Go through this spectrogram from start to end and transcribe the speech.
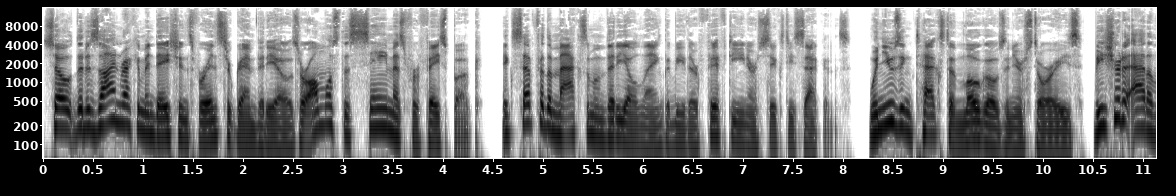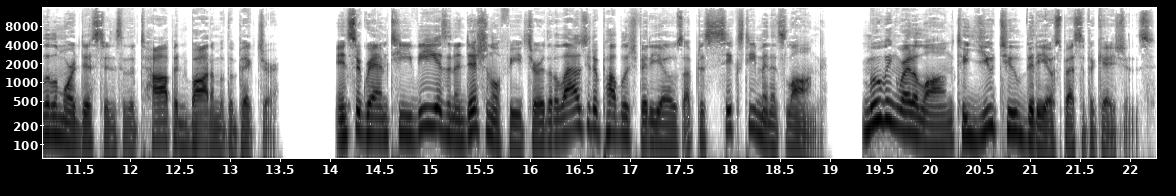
So, the design recommendations for Instagram videos are almost the same as for Facebook, except for the maximum video length of either 15 or 60 seconds. When using text and logos in your stories, be sure to add a little more distance to the top and bottom of the picture. Instagram TV is an additional feature that allows you to publish videos up to 60 minutes long. Moving right along to YouTube video specifications.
